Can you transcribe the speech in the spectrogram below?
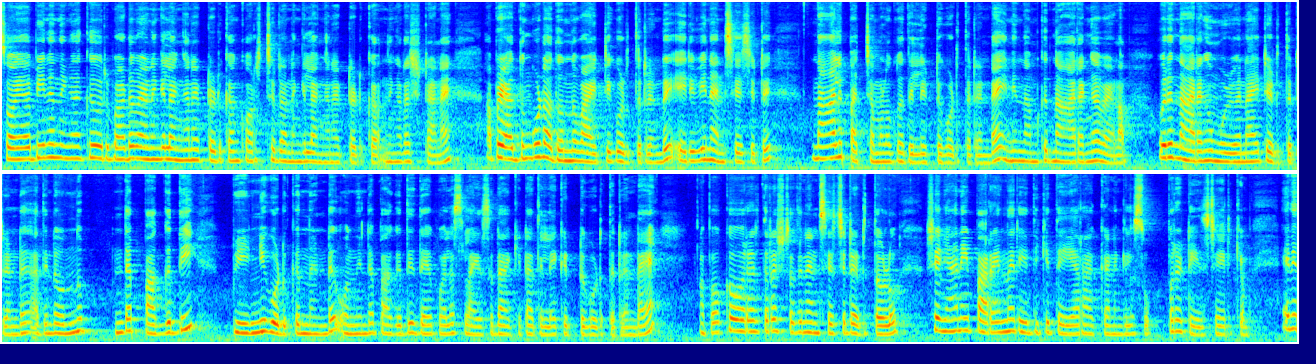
സോയാബീൻ നിങ്ങൾക്ക് ഒരുപാട് വേണമെങ്കിൽ അങ്ങനെ ഇട്ടെടുക്കാം കുറച്ചിടണമെങ്കിൽ അങ്ങനെ ഇട്ടെടുക്കാം നിങ്ങളുടെ ഇഷ്ടമാണ് അപ്പോൾ അതും കൂടെ അതൊന്ന് വഴറ്റി കൊടുത്തിട്ടുണ്ട്. എരിവിനനുസരിച്ചിട്ട് നാല് പച്ചമുളകും അതിലിട്ട് കൊടുത്തിട്ടുണ്ട്. ഇനി നമുക്ക് നാരങ്ങ വേണം. ഒരു നാരങ്ങ മുഴുവനായിട്ട് എടുത്തിട്ടുണ്ട്. അതിന്റെ ഒന്നിന്റെ പകുതി പിഴിഞ്ഞു കൊടുക്കുന്നുണ്ട്. ഒന്നിന്റെ പകുതി ഇതേപോലെ സ്ലൈസ്ഡ് ആക്കിയിട്ട് അതിലേക്ക് ഇട്ട് കൊടുത്തിട്ടുണ്ടേ. അപ്പോൾ ഒക്കെ ഓരോരുത്തരുടെ ഇഷ്ടത്തിനനുസരിച്ചിട്ട് എടുത്തോളൂ. പക്ഷേ ഞാൻ ഈ പറയുന്ന രീതിക്ക് തയ്യാറാക്കുകയാണെങ്കിൽ സൂപ്പർ ടേസ്റ്റ് ആയിരിക്കും. ഇനി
